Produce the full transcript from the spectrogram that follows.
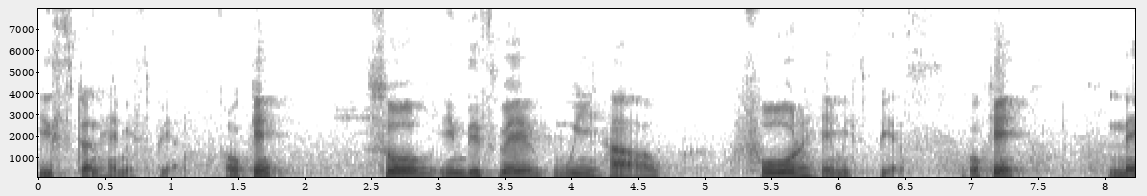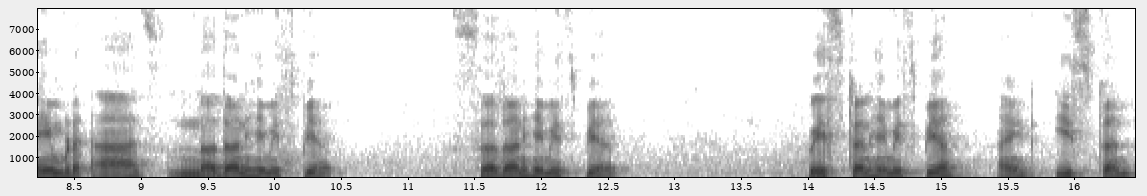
eastern hemisphere. Okay so in this way we have four hemispheres. Okay named as northern hemisphere southern hemisphere western hemisphere and eastern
